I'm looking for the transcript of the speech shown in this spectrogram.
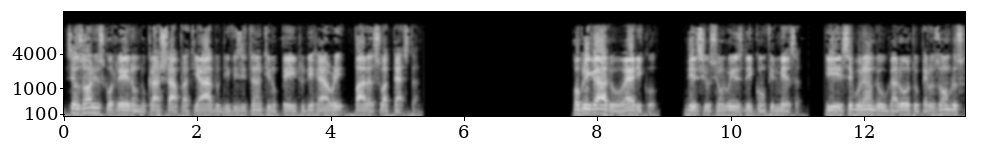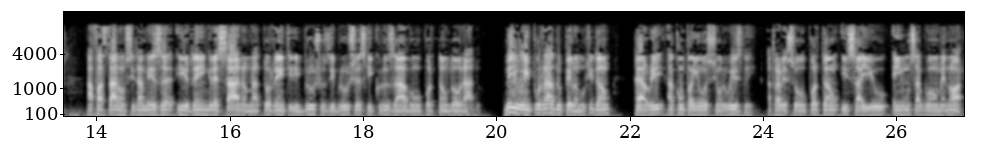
Seus olhos correram do crachá prateado de visitante no peito de Harry para sua testa. Obrigado, Érico, disse o Sr. Weasley com firmeza, e, segurando o garoto pelos ombros, afastaram-se da mesa e reingressaram na torrente de bruxos e bruxas que cruzavam o portão dourado. Meio empurrado pela multidão, Harry acompanhou o Sr. Weasley, atravessou o portão e saiu em um saguão menor,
